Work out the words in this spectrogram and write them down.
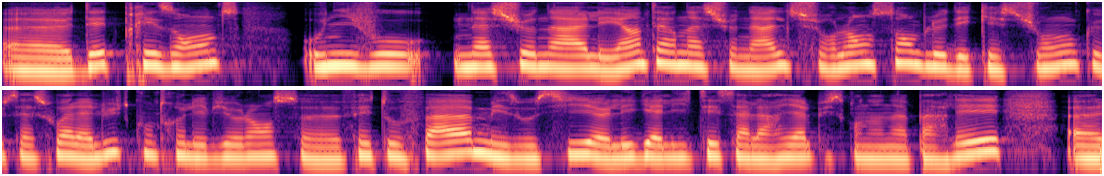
d'être présente au niveau national et international sur l'ensemble des questions, que ce soit la lutte contre les violences euh, faites aux femmes, mais aussi euh, l'égalité salariale, puisqu'on en a parlé, euh,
